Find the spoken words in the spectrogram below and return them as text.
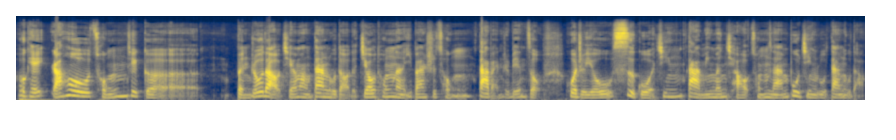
OK，然后从这个。本州岛前往淡路岛的交通呢，一般是从大阪这边走，或者由四国经大明门桥从南部进入淡路岛。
